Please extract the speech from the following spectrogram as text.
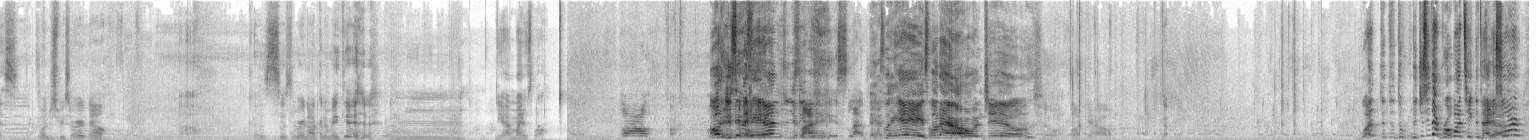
this. You want to just restart it now? Uh, Because we're not gonna make it. mm, yeah, might as well. Oh, fuck. Oh, did you see the hand? Did you He's see like, slap back. He's like, hey, slow down, chill. Chill fuck out. What? Did, did, did you see that robot take the dinosaur? Yeah.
